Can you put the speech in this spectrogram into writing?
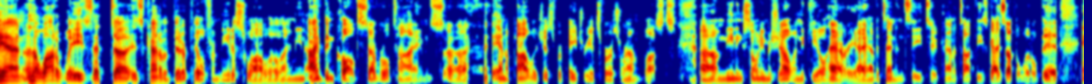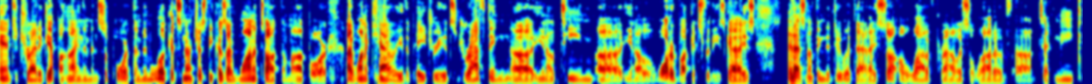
Yeah, in, in a lot of ways, that uh, is kind of a bitter pill for me to swallow. I mean, I've been called several times uh, an apologist for Patriots first round busts, um, meaning Sony Michel and N'Keal Harry. I have a tendency to kind of talk these guys up a little bit and to try to get behind them and support them. And look, it's not just because I want to talk them up or I want to carry the Patriots drafting, uh, you know, team, uh, you know, water buckets for these guys. It has nothing to do with that. I saw a lot of prowess, a lot of uh, technique,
